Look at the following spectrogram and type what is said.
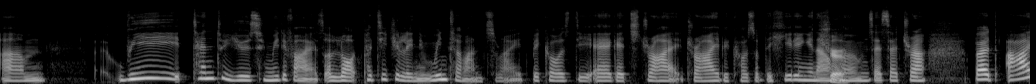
Um, we tend to use humidifiers a lot, particularly in winter months, right? Because the air gets dry, dry because of the heating in our Sure. homes, etc. But I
